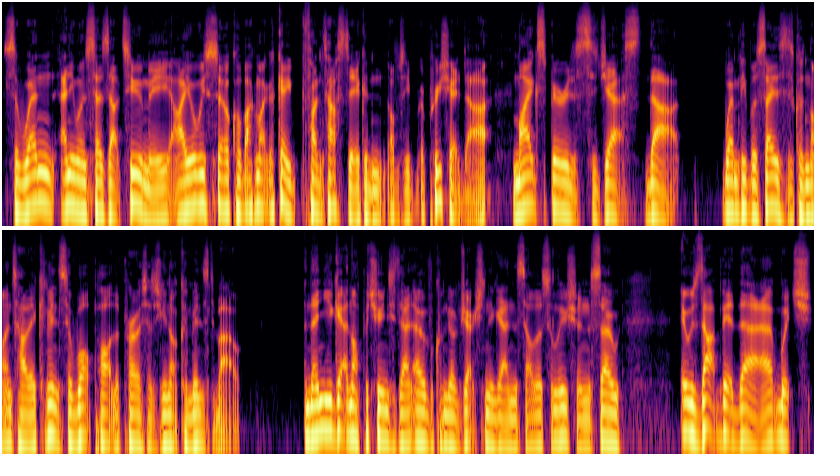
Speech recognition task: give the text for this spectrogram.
So when anyone says that to me, I always circle back. I'm like, okay, fantastic, and obviously appreciate that. My experience suggests that when people say this is because not entirely convinced. So what part of the process you're not convinced about, and then you get an opportunity to then overcome the objection again and sell the solution. So it was that bit there, which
